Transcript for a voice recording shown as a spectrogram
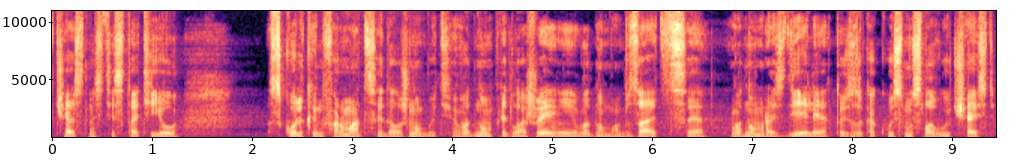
в частности статью, сколько информации должно быть в одном предложении, в одном абзаце, в одном разделе, то есть за какую смысловую часть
